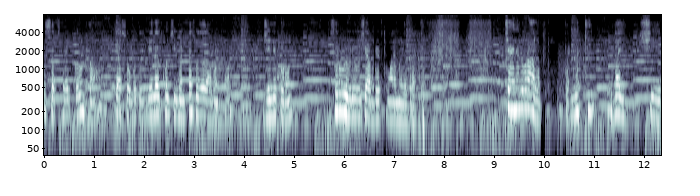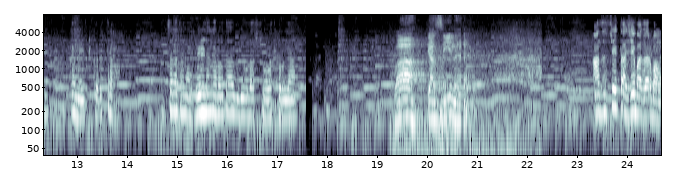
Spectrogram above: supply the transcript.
तर सबस्क्राईब करून ठेवा. त्यासोबतच बेल आयकॉनची घंटा सुद्धा दाबून ठेवा. जेणेकरून सर्व व्हिडिओचे अपडेट तुम्हाला मिळत राहील. चॅनलवर आलात तर नक्की लाईक शेअर कमेंट करत राहा. चला तर मग वेळ न घालवता व्हिडिओला सुरुवात करूया. वाह क्या सीन है? आजचे ताजे बाजारभाव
